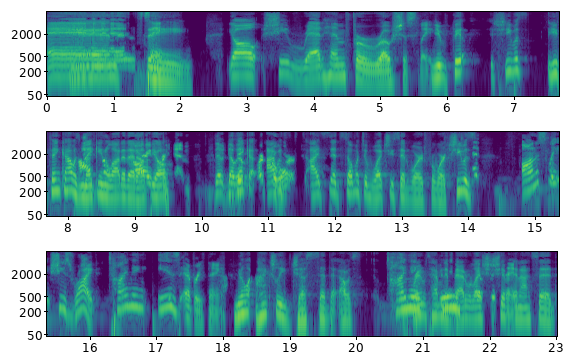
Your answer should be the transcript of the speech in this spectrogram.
And, And sing. sing. Y'all, she read him ferociously. You feel she was. You think I was I making a lot of that up, y'all? The- the- think I was? word. I said so much of what she said word for word. She was. Honestly, she's right. Timing is everything. You know what? I actually just said that. I was my Timing friend was having a bad relationship, everything. and I said,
